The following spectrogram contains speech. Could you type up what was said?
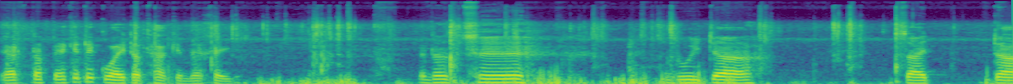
একটা প্যাকেটে কয়টা থাকে দেখাই। এটা হচ্ছে দুইটা, চারটা,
